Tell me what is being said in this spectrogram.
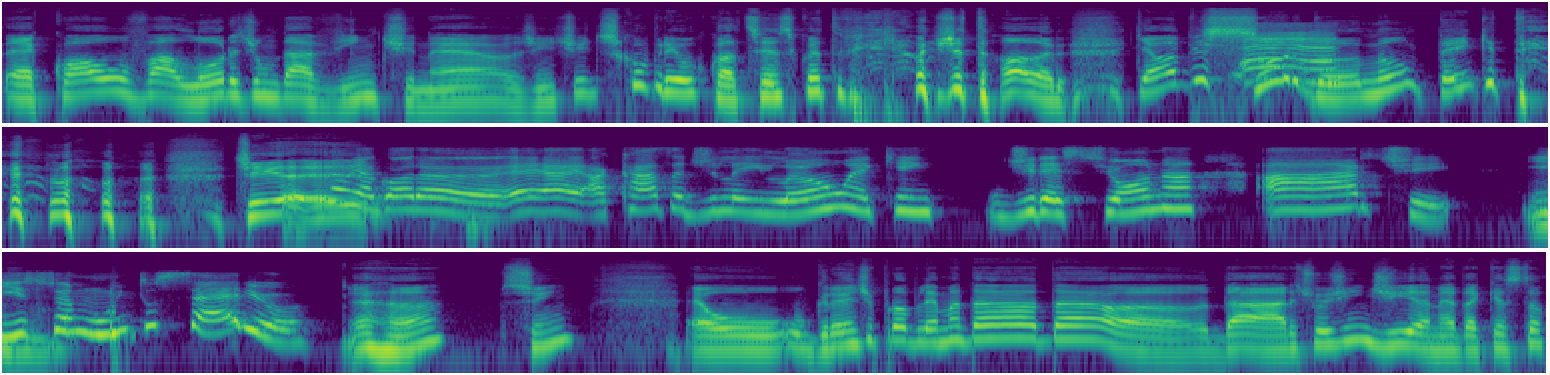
É, qual o valor de um Da Vinci, né? A gente descobriu 450 milhões de dólares, que é um absurdo, é. não tem que ter. Tinha... Não, e agora, é, a casa de leilão é quem direciona a arte. E uhum. isso é muito sério. Aham. Uhum. Sim. É o, o grande problema da, da, da arte hoje em dia, né? Da questão.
